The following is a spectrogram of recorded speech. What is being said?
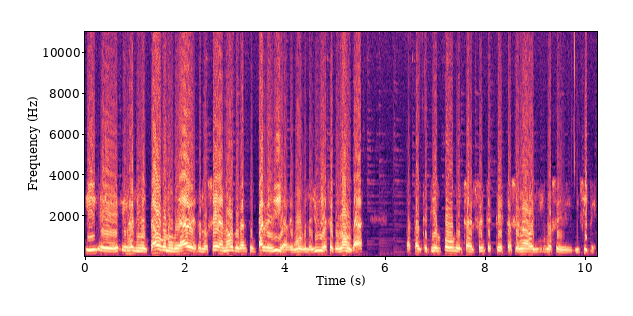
y eh, es alimentado con humedades del océano durante un par de días, de modo que la lluvia se prolonga bastante tiempo mientras el frente esté estacionado allí y no se disipe.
